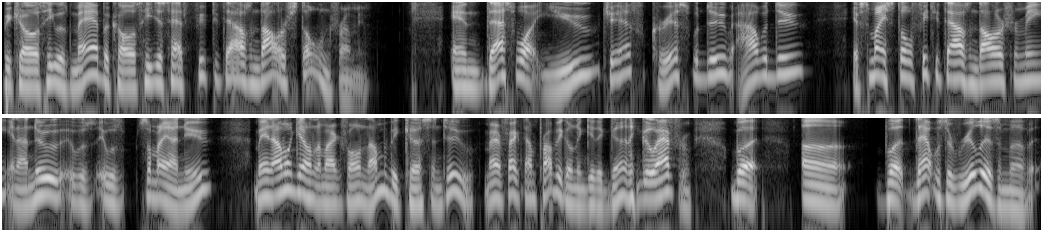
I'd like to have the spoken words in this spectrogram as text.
because he was mad because he just had $50,000 stolen from him. And that's what you, Jeff, Chris would do, I would do. If somebody stole $50,000 from me and I knew it was it was somebody I knew, man, I'm to get on the microphone and I'm to be cussing too. Matter of fact, I'm probably to get a gun and go after him. But uh but that was the realism of it.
